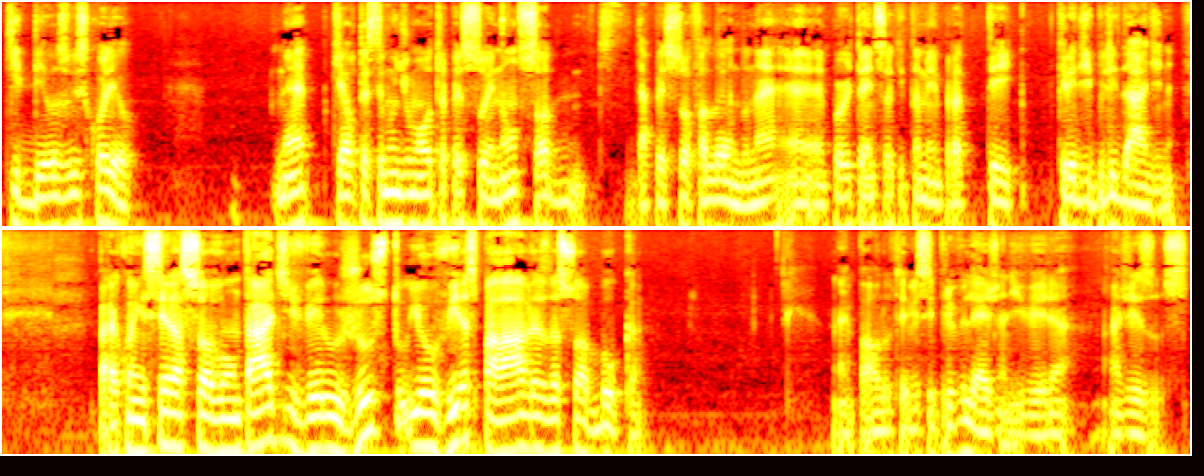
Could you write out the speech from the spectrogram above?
que Deus o escolheu né, que é o testemunho de uma outra pessoa e não só da pessoa falando, né? É importante isso aqui também para ter credibilidade, né? Para conhecer a sua vontade, ver o justo e ouvir as palavras da sua boca. Né? Paulo teve esse privilégio né, de ver a, a Jesus.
